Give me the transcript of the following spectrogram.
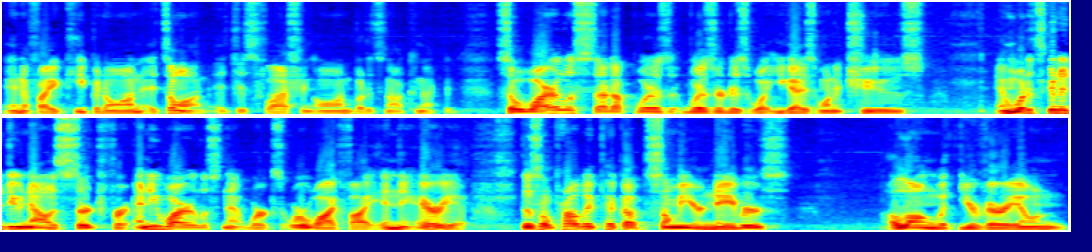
And if I keep it on, it's on. It's just flashing on, but it's not connected. So wireless setup wizard is what you guys want to choose. And what it's going to do now is search for any wireless networks or Wi-Fi in the area. This will probably pick up some of your neighbors along with your very own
